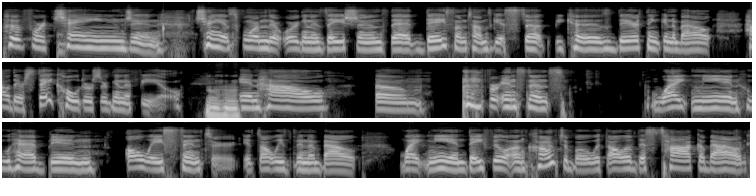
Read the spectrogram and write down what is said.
put for change and transform their organizations, that they sometimes get stuck because they're thinking about how their stakeholders are going to feel Mm-hmm. and how, um, for instance, white men who have been always centered, it's always been about white men, they feel uncomfortable with all of this talk about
